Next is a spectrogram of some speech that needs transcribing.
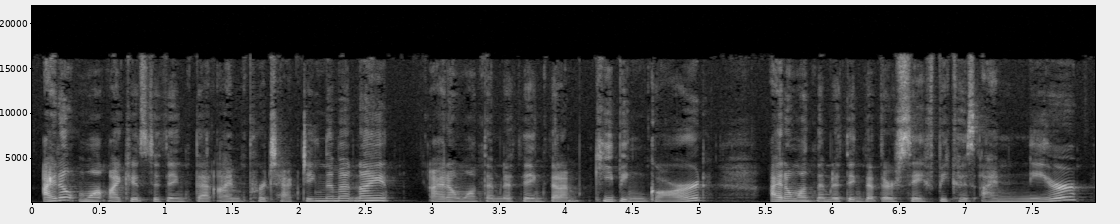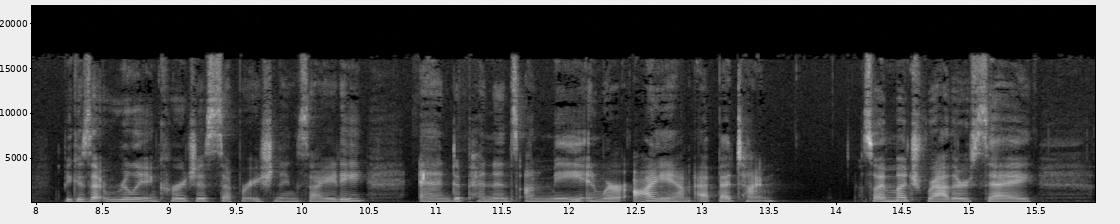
I don't want my kids to think that I'm protecting them at night. I don't want them to think that I'm keeping guard. I don't want them to think that they're safe because I'm near, because that really encourages separation anxiety and dependence on me and where I am at bedtime. So I much rather say,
